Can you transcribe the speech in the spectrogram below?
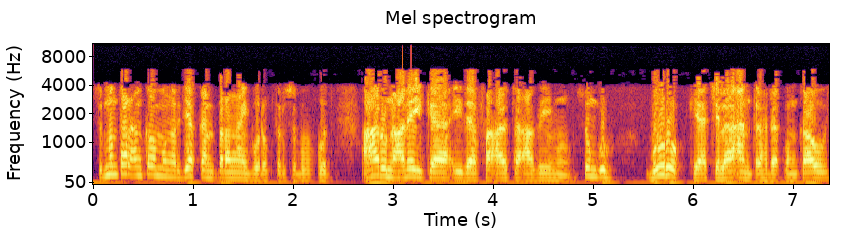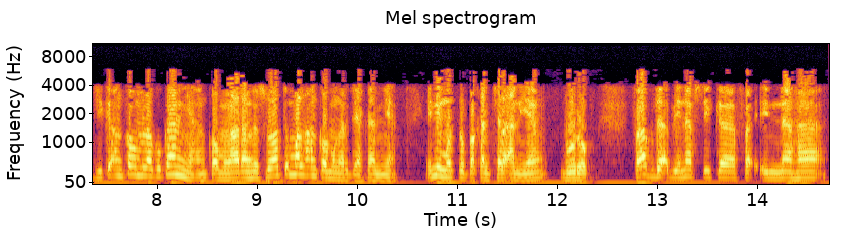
sementara engkau mengerjakan perangai buruk tersebut. Arun 'alaika idza fa'alta 'azimu. Sungguh buruk ya celaan terhadap engkau jika engkau melakukannya. Engkau melarang sesuatu malah engkau mengerjakannya. Ini merupakan celaan yang buruk. Fabda bi nafsika fa innaha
